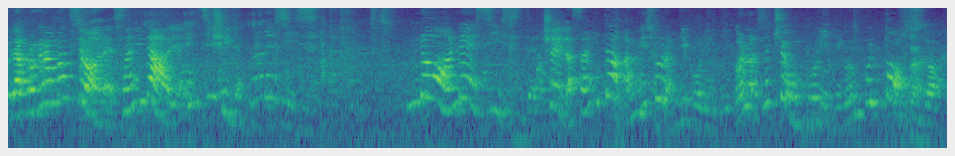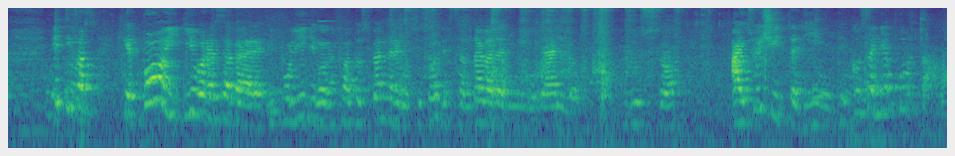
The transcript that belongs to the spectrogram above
la programmazione sanitaria in Sicilia non esiste. Non esiste, c'è la sanità a misura di politico. Allora se c'è un politico in quel posto e ti fa... Che poi io vorrei sapere, il politico che ha fatto spendere questi soldi a Sant'Agata di Militello, giusto? Ai suoi cittadini, che cosa gli ha portato?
